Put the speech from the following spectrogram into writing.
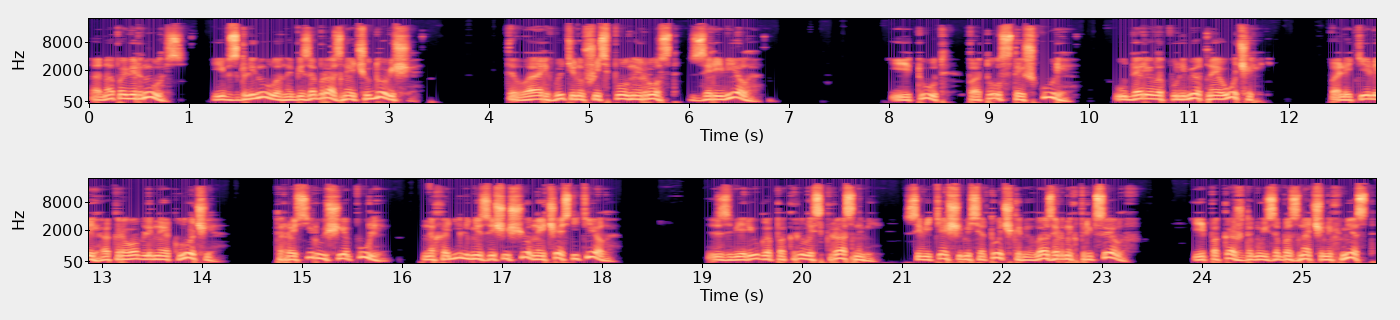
она повернулась и взглянула на безобразное чудовище. Тварь, вытянувшись в полный рост, заревела. И тут по толстой шкуре ударила пулеметная очередь. Полетели окровавленные клочья, трассирующие пули находили незащищенные части тела. Зверюга покрылась красными, светящимися точками лазерных прицелов, и по каждому из обозначенных мест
